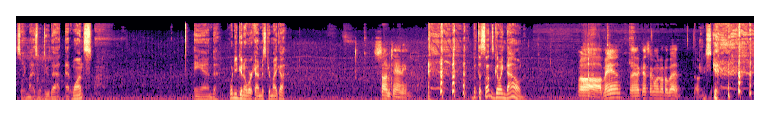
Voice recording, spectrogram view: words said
So we might as well do that at once. And what are you going to work on, Mr. Micah? Sun tanning. But the sun's going down. Oh man, I guess I'm gonna go to bed. Okay.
